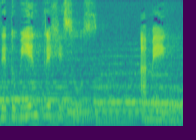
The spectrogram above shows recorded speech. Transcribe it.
de tu vientre Jesús. Amén.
